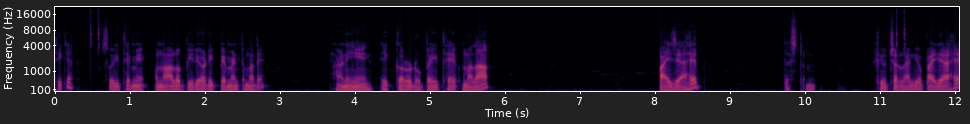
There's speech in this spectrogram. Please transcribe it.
ठीक आहे? सो इथे मी पुन्हा आलो पिरियॉडिक पेमेंटमध्ये आणि एक करोड रुपये इथे मला पाहिजे आहेत. जस्ट फ्युचर व्हॅल्यू पाहिजे आहे.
